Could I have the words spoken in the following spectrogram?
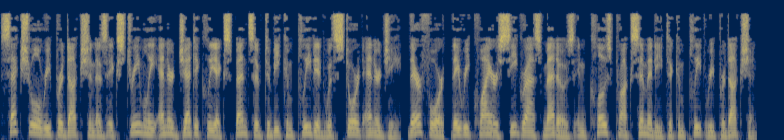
Sexual reproduction is extremely energetically expensive to be completed with stored energy, therefore, they require seagrass meadows in close proximity to complete reproduction.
